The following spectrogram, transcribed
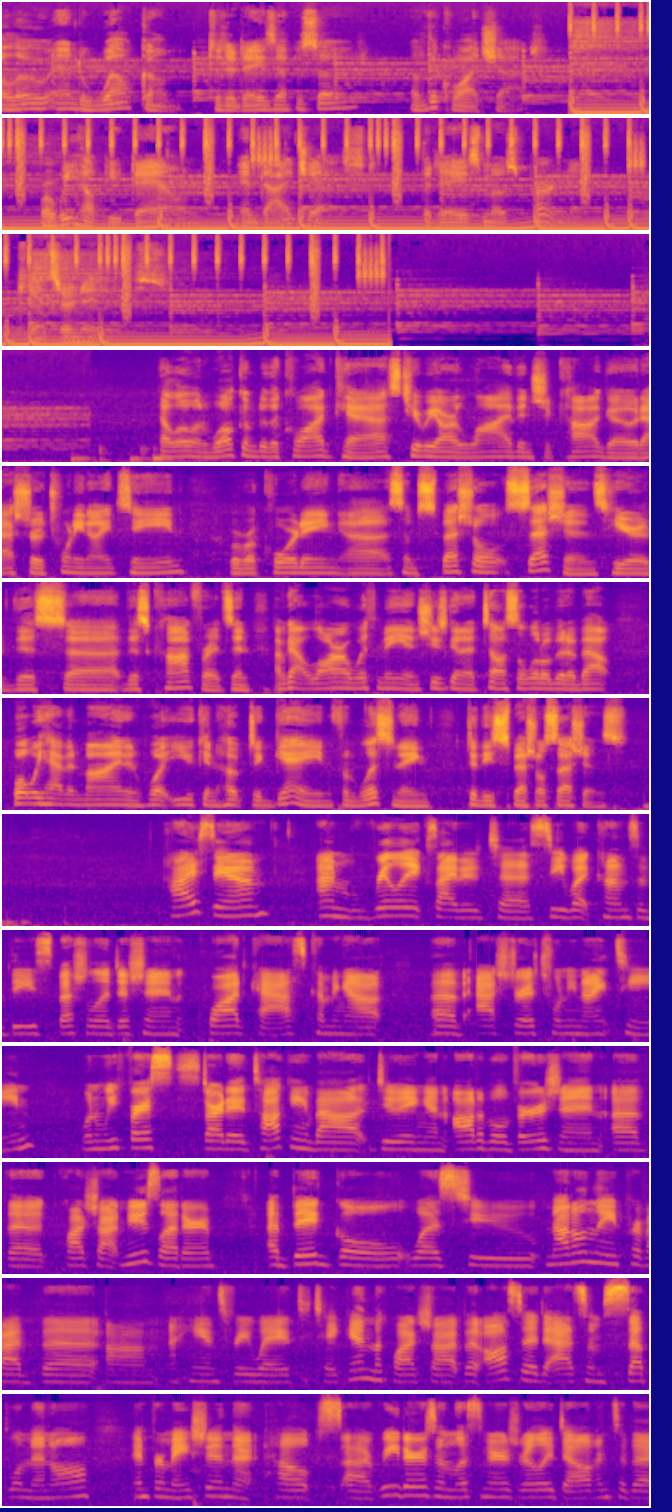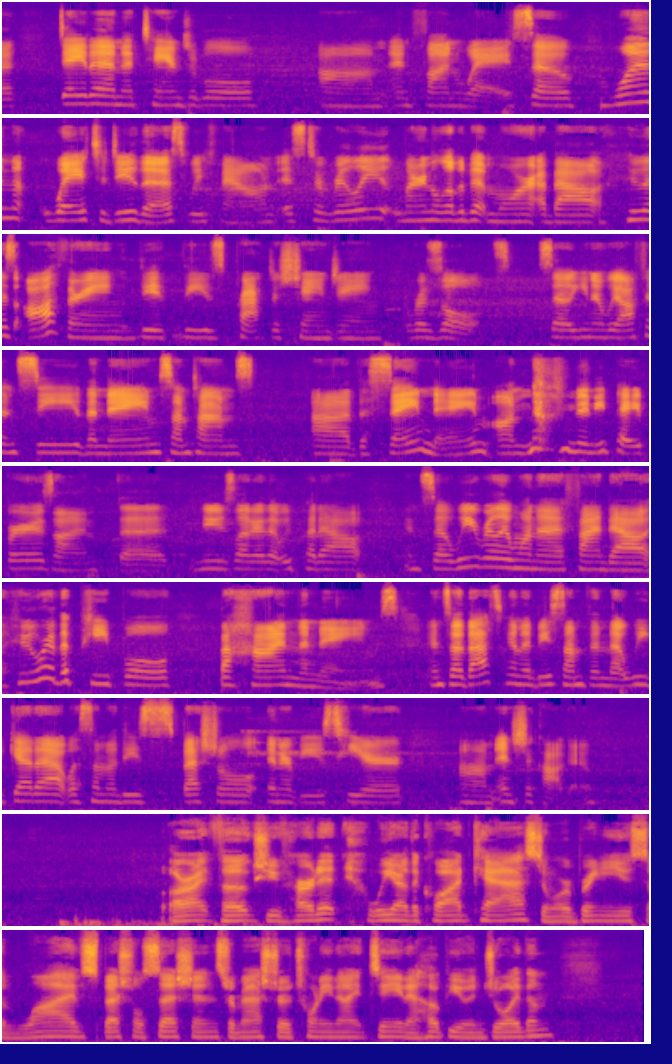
Hello and welcome to today's episode of The Quad Shot, where we help you down and digest the day's most pertinent cancer news. Hello and welcome to the Quadcast. Here we are live in Chicago at Astro 2019. We're recording uh, some special sessions here this uh, this conference, and I've got Laura with me, and she's going to tell us a little bit about what we have in mind and what you can hope to gain from listening to these special sessions. Hi, Sam. I'm really excited to see what comes of these special edition quadcasts coming out of Astro 2019. When we first started talking about doing an audible version of the Quadshot newsletter, a big goal was to not only provide the um, a hands-free way to take in the quad shot, but also to add some supplemental information that helps uh, readers and listeners really delve into the data in a tangible um, and fun way. So, one way to do this we found is to really learn a little bit more about who is authoring the, these practice changing results. So, you know, we often see the name, sometimes uh, the same name on many papers, on the newsletter that we put out. And so, we really want to find out who are the people behind the names. And so that's going to be something that we get at with some of these special interviews here um, in Chicago. All right, folks, you've heard it. We are the Quadcast, and we're bringing you some live special sessions from Astro 2019. I hope you enjoy them.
